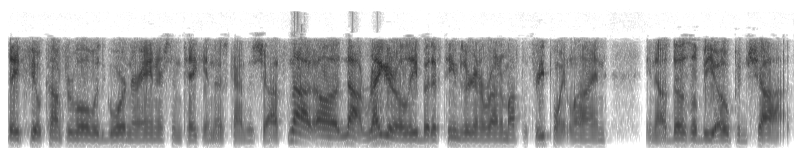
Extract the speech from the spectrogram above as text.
they feel comfortable with Gordon or Anderson taking those kinds of shots. Not uh, not regularly, but if teams are going to run them off the three point line, you know those will be open shots.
